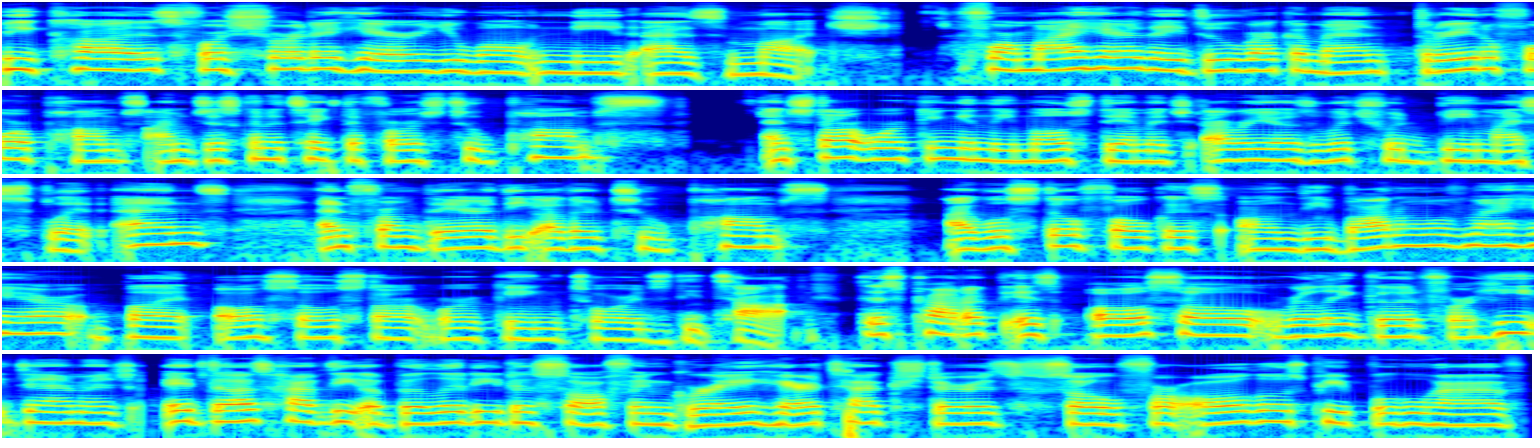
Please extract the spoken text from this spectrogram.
because for shorter hair, you won't need as much. For my hair, they do recommend three to four pumps. I'm just going to take the first two pumps and start working in the most damaged areas, which would be my split ends. And from there, the other two pumps I will still focus on the bottom of my hair, but also start working towards the top. This product is also really good for heat damage. It does have the ability to soften gray hair textures. So for all those people who have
